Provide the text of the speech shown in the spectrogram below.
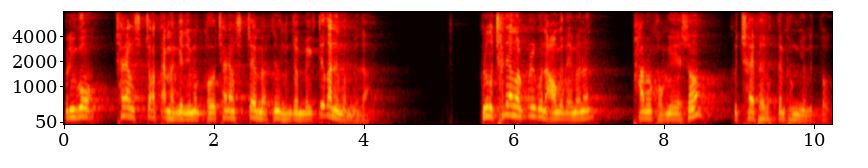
그리고 차량 숫자가 딱 남겨지면 그 차량 숫자에 맞는 운전병이 뛰어가는 겁니다. 그리고 차량을 끌고 나오게 되면은 바로 거기에서 그 차에 배속된 병력이 또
